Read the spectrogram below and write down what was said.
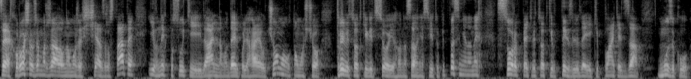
Це хороша вже маржа, але вона може ще зростати. І в них, по суті, ідеальна модель полягає у чому? У тому, що 3% від всього його населення світу підписані на них, 45% тих з людей, які платять за музику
